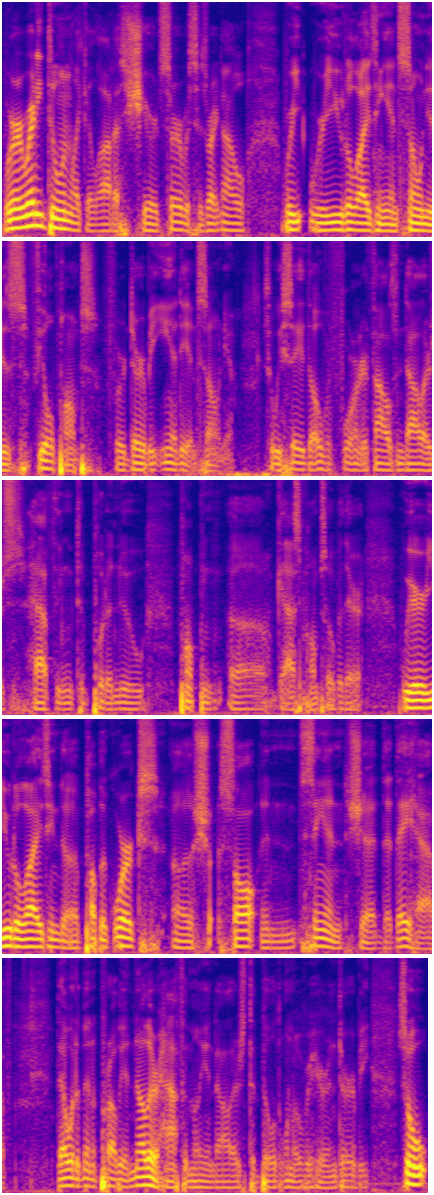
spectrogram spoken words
we're already doing like a lot of shared services right now. We're we're utilizing Ansonia's fuel pumps for Derby and Ansonia, so we saved over four hundred thousand dollars having to put a new pumping uh, gas pumps over there. We're utilizing the Public Works uh, sh- salt and sand shed that they have. That would have been probably another half a million dollars to build one over here in Derby. So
